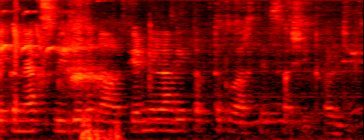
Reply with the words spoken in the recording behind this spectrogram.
ਇੱਕ ਨੈਕਸਟ ਵੀਡੀਓ ਦੇ ਨਾਲ ਫਿਰ ਮਿਲਾਂਗੇ। ਤਬ ਤੱਕ ਵਾਸਤੇ ਸਤਿ ਸ਼੍ਰੀ ਅਕਾਲ ਜੀ।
